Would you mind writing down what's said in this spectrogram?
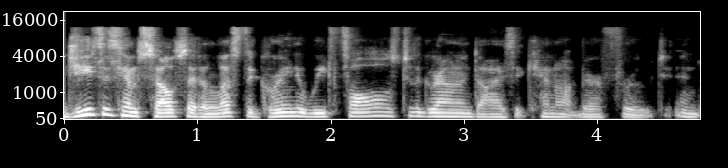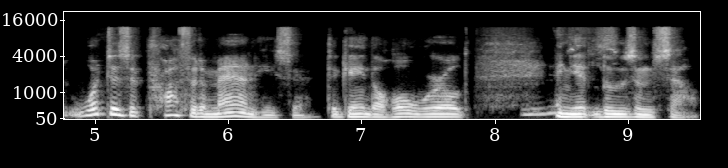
Jesus himself said, Unless the grain of wheat falls to the ground and dies, it cannot bear fruit. And what does it profit a man, he said, to gain the whole world and yet lose himself?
